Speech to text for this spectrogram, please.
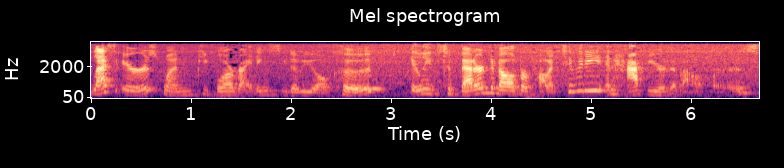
less errors when people are writing CWL code. It leads to better developer productivity and happier developers.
